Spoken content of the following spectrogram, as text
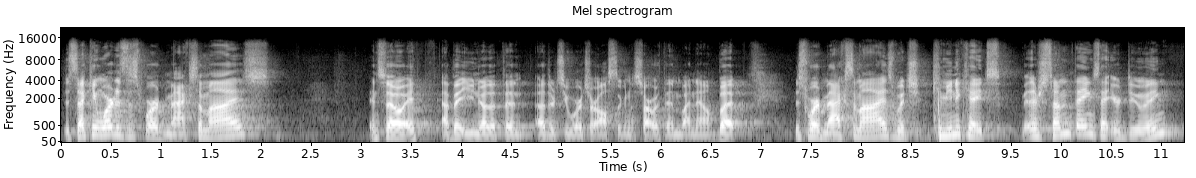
The second word is this word maximize. And so if, I bet you know that the other two words are also going to start with M by now. But this word maximize, which communicates there's some things that you're doing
